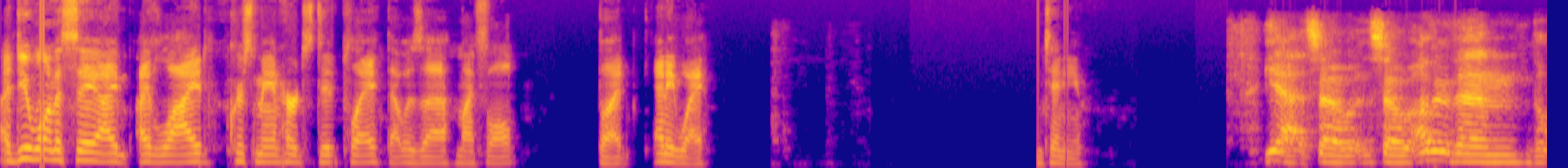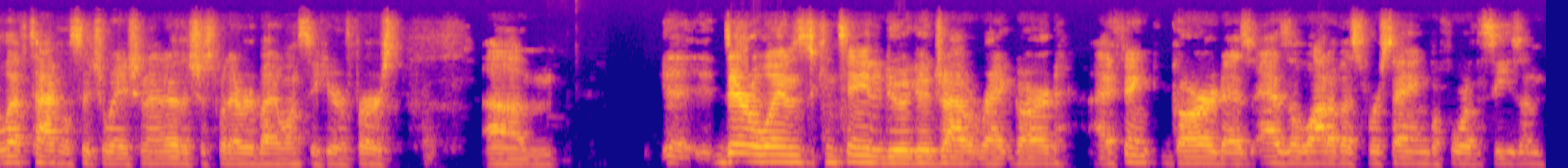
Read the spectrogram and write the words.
I do want to say I, I lied. Chris Manhertz did play. That was uh, my fault. But anyway, continue. Yeah, so so other than the left tackle situation, I know that's just what everybody wants to hear first. Um, eh, Daryl Williams continue to do a good job at right guard. I think guard, as as a lot of us were saying before the season,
